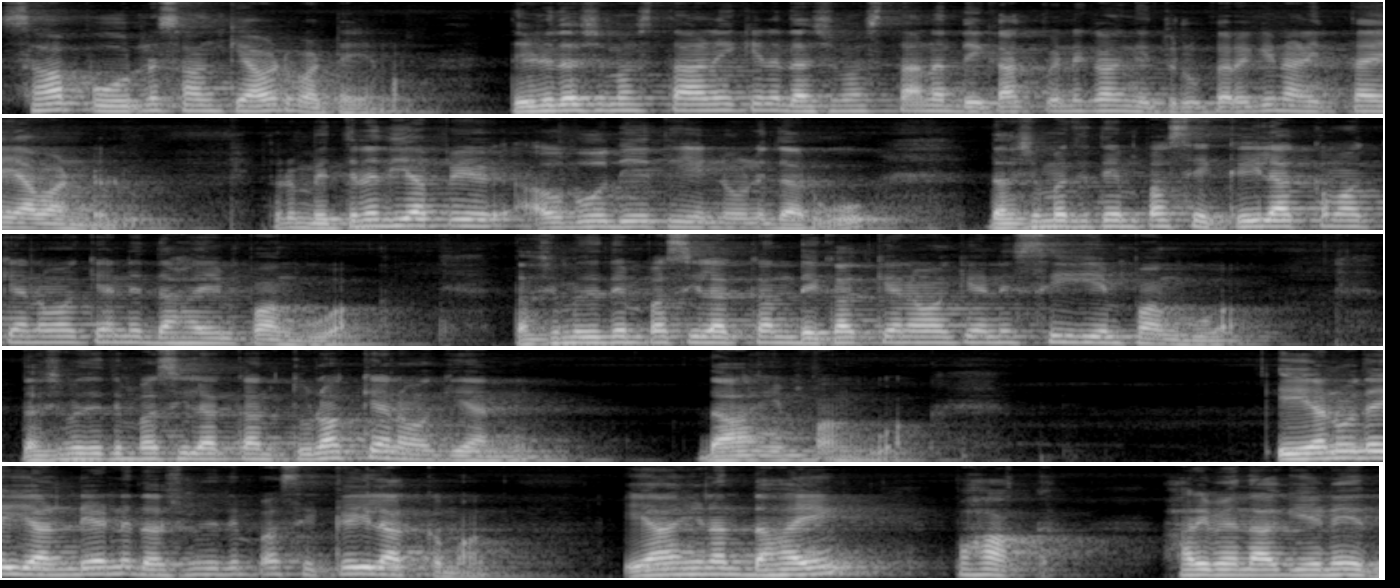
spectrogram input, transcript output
සහ පූර්ණ සංඛ්‍යාවට වටයනවා දෙවන දශමස්ථානය කියන දශමස්ථාන දෙකක් වෙනකන් ඉතුරු කරගෙන අනිත් අය යවන්නලු. ඒතර මෙතනදී අපේ අවබෝධය තියෙන්න ඕනේ දරුවෝ දශම දෙකෙන් පස්සේ එක ඉලක්කමක් යනවා කියන්නේ 10න් පංගුවක්. දශම දෙකෙන් පස්සේ ඉලක්කම් දෙකක් යනවා කියන්නේ 100න් පංගුවක්. දශම දෙකෙන් පස්සේ ඉලක්කම් තුනක් යනවා කියන්නේ 10න් පංගුවක්. ඒ අනුව දැන් යන්න යන්නේ දශම දෙකෙන් පස්සේ එක ඉලක්කමක්. එයා එහෙනම් 10න් 5ක්. හරි මැදා ගියේ නේද?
